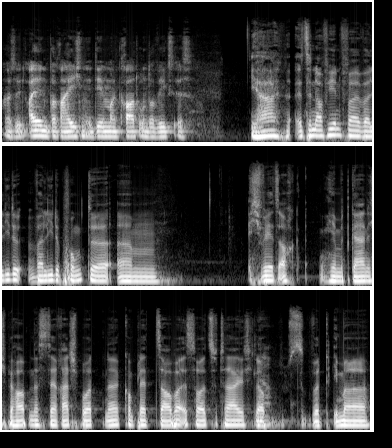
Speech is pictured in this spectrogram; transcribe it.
Also in allen Bereichen, in denen man gerade unterwegs ist. Ja, es sind auf jeden Fall valide, valide Punkte. Ähm, ich will jetzt auch hiermit gar nicht behaupten, dass der Radsport ne, komplett sauber ist heutzutage. Ich glaube, ja. es wird immer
